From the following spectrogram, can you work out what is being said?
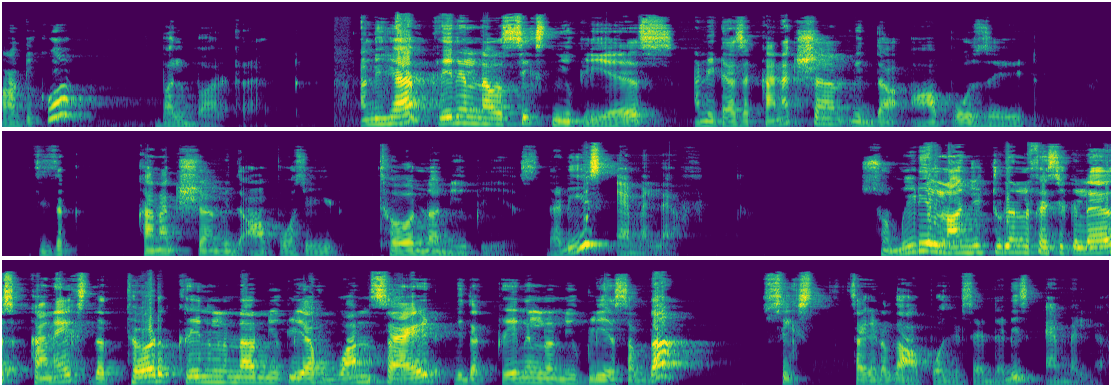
Corticobulbar tract. And you have cranial nerve 6 nucleus and it has a connection with the opposite. Is the connection with the opposite third nerve nucleus that is MLF. So medial longitudinal fasciculus connects the third cranial nerve nuclei of one side with the cranial nerve nucleus of the sixth side of the opposite side that is MLF,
